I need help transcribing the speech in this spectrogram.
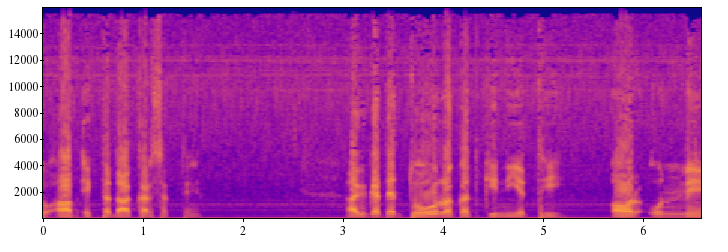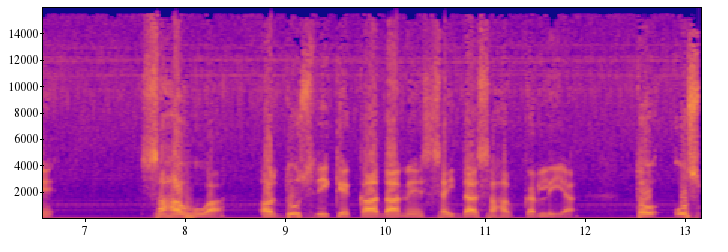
तो आप इक्तदा कर सकते हैं। आगे कहते हैं दो रकत की नीयत थी और उनमें साहब हुआ और दूसरी के कादा में सईदा साहब कर लिया। तो उस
